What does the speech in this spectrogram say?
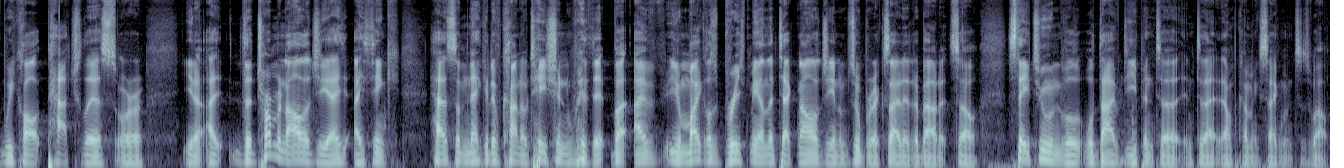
we call it patchless, or you know, I, the terminology I, I think has some negative connotation with it. But I've you know Michael's briefed me on the technology, and I'm super excited about it. So stay tuned. We'll we'll dive deep into into that in upcoming segments as well.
